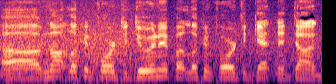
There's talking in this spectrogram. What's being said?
Uh, I'm not looking forward to doing it, but looking forward to getting it done.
